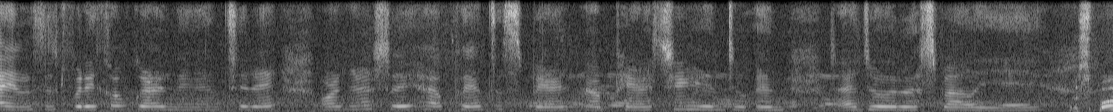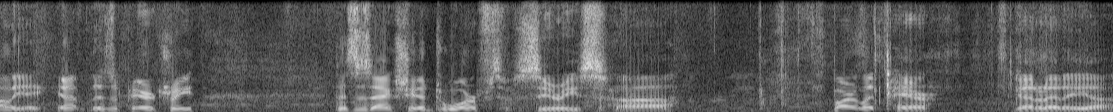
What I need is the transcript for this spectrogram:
Hi, this is Cove Gardening, and today we're going to show you how to plant a, spare, a pear tree and, do, and start doing a espalier. Espalier, yep, there's a pear tree. This is actually a dwarf series. Uh, Bartlett pear. Got it at a uh,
